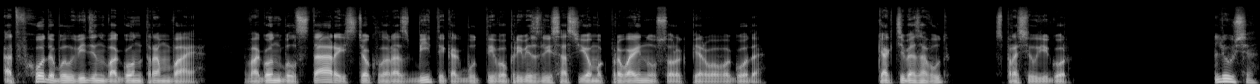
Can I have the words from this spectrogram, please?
От входа был виден вагон трамвая. Вагон был старый, стекла разбиты, как будто его привезли со съемок про войну 41-го года. «Как тебя зовут?» — спросил Егор. «Люся»,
